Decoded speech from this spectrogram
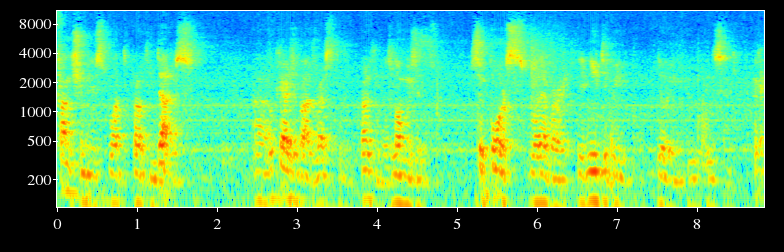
function is what the protein does, uh, who cares about the rest of the protein as long as it supports whatever you need to be doing in, the center. Okay,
